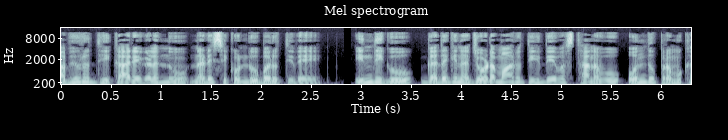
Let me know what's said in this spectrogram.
ಅಭಿವೃದ್ಧಿ ಕಾರ್ಯಗಳನ್ನು ನಡೆಸಿಕೊಂಡು ಬರುತ್ತಿದೆ. ಇಂದಿಗೂ ಗದಗಿನ ಜೋಡ ಮಾರುತಿ ದೇವಸ್ಥಾನವು ಒಂದು ಪ್ರಮುಖ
